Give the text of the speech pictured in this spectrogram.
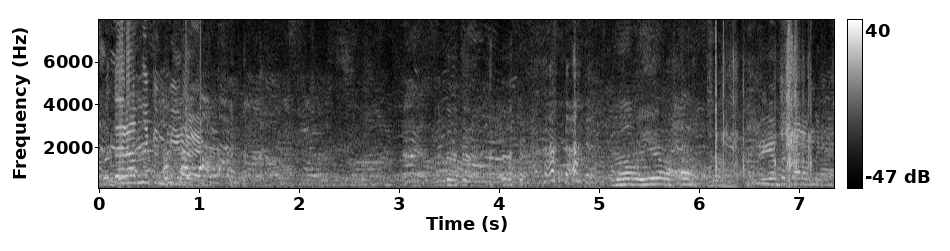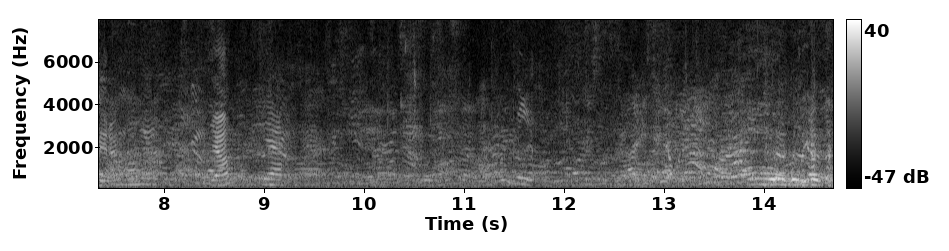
Put that on the computer. No, you're awesome. We're gonna put that on the computer. Yeah? Yeah. Oh.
